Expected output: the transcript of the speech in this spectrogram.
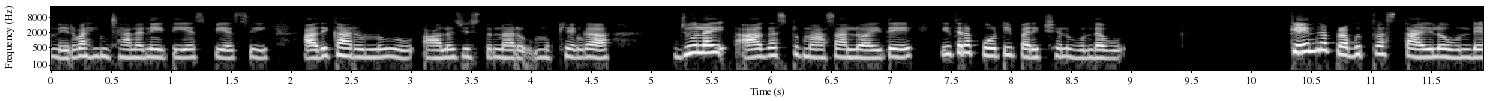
నిర్వహించాలని టీఎస్పీఎస్సి అధికారులు ఆలోచిస్తున్నారు. ముఖ్యంగా జూలై ఆగస్టు మాసాల్లో అయితే ఇతర పోటీ పరీక్షలు ఉండవు. కేంద్ర ప్రభుత్వ స్థాయిలో ఉండే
